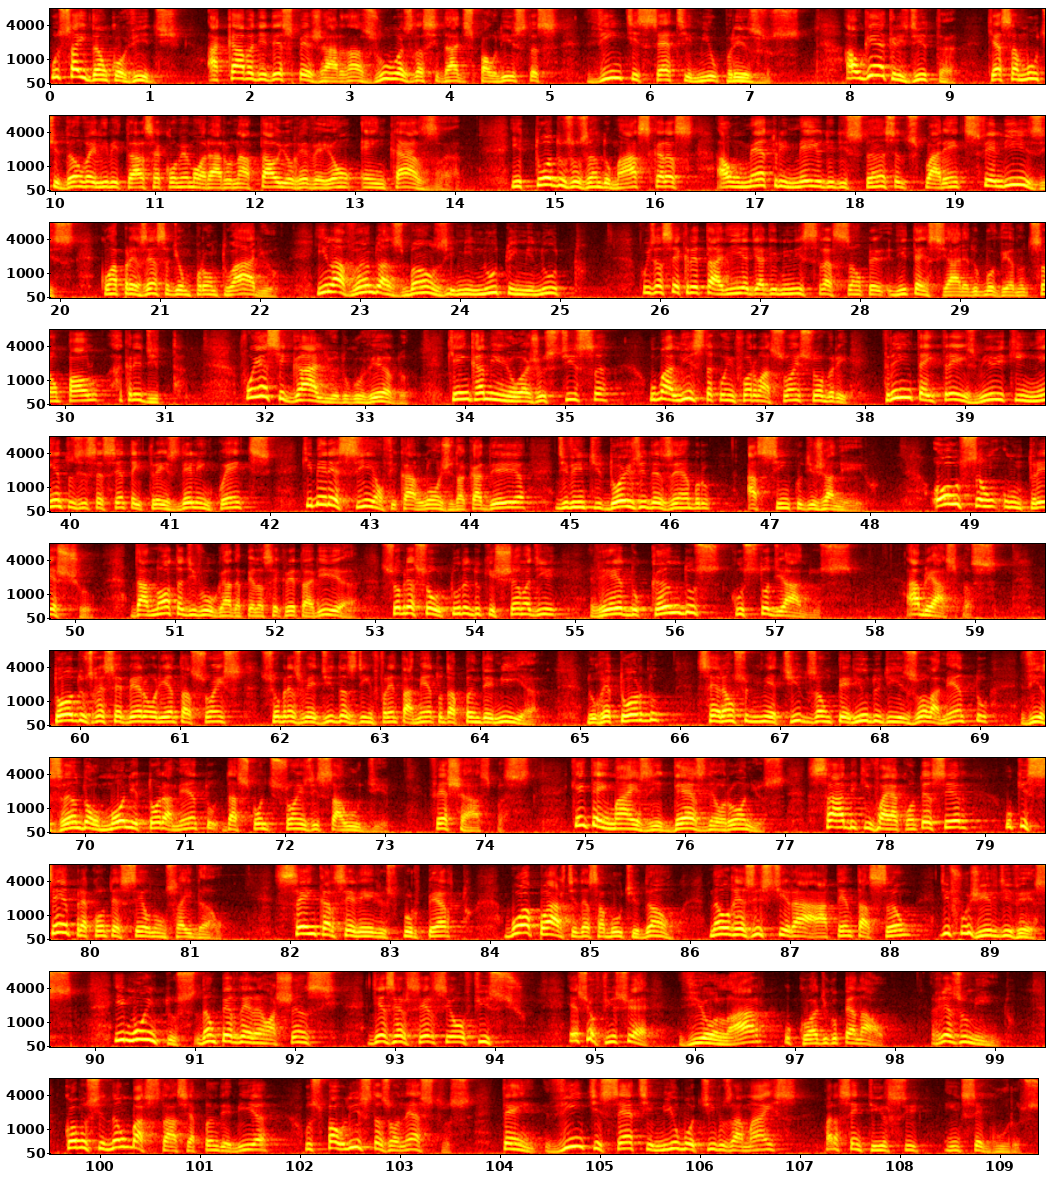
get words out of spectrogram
O saidão Covid acaba de despejar nas ruas das cidades paulistas 27 mil presos. Alguém acredita que essa multidão vai limitar-se a comemorar o Natal e o Réveillon em casa? E todos usando máscaras a um metro e meio de distância dos parentes felizes com a presença de um prontuário e lavando as mãos de minuto em minuto? Pois a Secretaria de Administração Penitenciária do Governo de São Paulo acredita. Foi esse galho do governo que encaminhou à Justiça uma lista com informações sobre 33.563 delinquentes que mereciam ficar longe da cadeia de 22 de dezembro a 5 de janeiro. Ouçam um trecho da nota divulgada pela Secretaria sobre a soltura do que chama de reeducandos custodiados. Abre aspas. Todos receberam orientações sobre as medidas de enfrentamento da pandemia. No retorno, serão submetidos a um período de isolamento visando ao monitoramento das condições de saúde. Fecha aspas. Quem tem mais de 10 neurônios sabe que vai acontecer o que sempre aconteceu num saidão. Sem carcereiros por perto, boa parte dessa multidão não resistirá à tentação de fugir de vez. E muitos não perderão a chance de exercer seu ofício. Esse ofício é violar o Código Penal. Resumindo, como se não bastasse a pandemia, os paulistas honestos têm 27 mil motivos a mais para sentir-se inseguros.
